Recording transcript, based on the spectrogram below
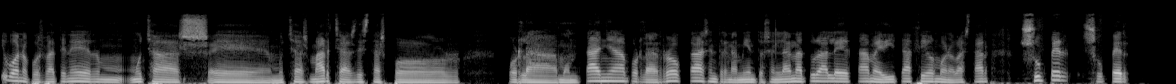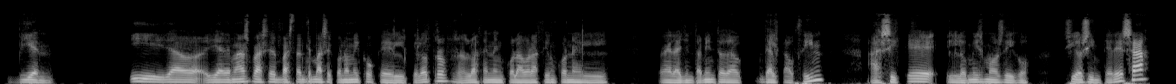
Y bueno, pues va a tener muchas, eh, muchas marchas de estas por, por la montaña, por las rocas, entrenamientos en la naturaleza, meditación. Bueno, va a estar súper, súper bien. Y, ya, y además va a ser bastante más económico que el, que el otro. lo hacen en colaboración con el, con el Ayuntamiento de Alcaucín. Así que lo mismo os digo. Si os interesa,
